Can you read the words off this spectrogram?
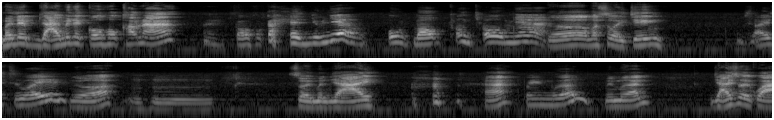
ไม่ได้ยายไม่ได้โกหกเขานะก็ก็เห็นอยู่เนี่ยพูดบอกท่องโชงเนี่ยเออว่าสวยจริงใส่สวยเหรออื้อหือสวยเหมือนยายฮะไม่เหมือนไม่เหมือน ยายสวยกว่า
